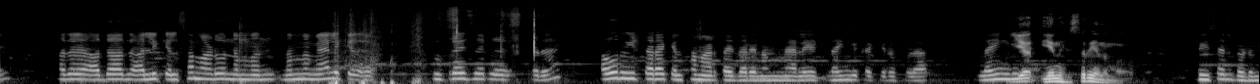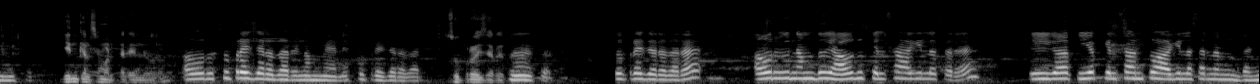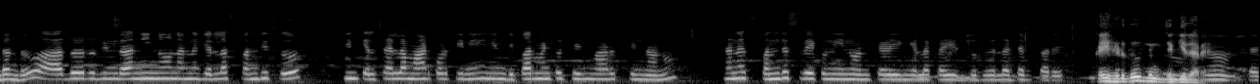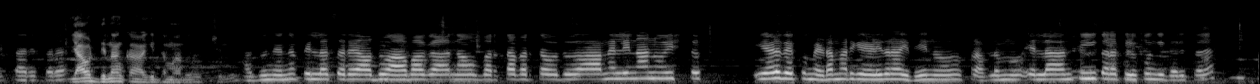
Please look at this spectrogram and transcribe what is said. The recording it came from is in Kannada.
ಅದರ ಅದಾದ ಅಲ್ಲಿ ಕೆಲಸ ಮಾಡೋ ನಮ್ಮ ನಮ್ಮ ಮೇಲೆ ಸೂಪರ್ವೈಸರ್ ಸರ್ ಅವರು ಈ ತರ ಕೆಲಸ ಮಾಡ್ತಾ ಇದ್ದಾರೆ ನಮ್ಮ ಮೇಲೆ ಲೈಂಗಿಕ ಕಿರುಕುಳ ಲೈಂಗಿಕ ಏನ್- ಏನ್ ಹೆಸರು ಏನಮ್ಮ ಅವ್ರು? ಶ್ರೀಶೈಲ್ ದೊಡ್ಡಮನಿ ಸರ್. ಏನ್ ಕೆಲಸ ಮಾಡ್ತಾರೆ ಇಲ್ಲಿ ಅವರು? ಅವರು ಸೂಪರ್ವೈಸರ್ ಅದಾರೆ ನಮ್ಮ ಮೇಲೆ ಸೂಪರ್ವೈಸರ್ ಅದಾರೆ. ಸೂಪರ್ವೈಸರ್ ಹಾಂ ಸರ್. ಸೂಪರ್ವೈಸರ್ ಅದಾರ. ಅವರು ನಮ್ದು ಯಾವ್ದು ಕೆಲಸ ಆಗಿಲ್ಲ ಸರ್. ಈಗ ಪಿ ಎಫ್ ಕೆಲಸ ಅಂತೂ ಆಗಿಲ್ಲ ಸರ್ ನನ್ನ ಗಂಡಂದು. ಅದರದಿಂದ ನೀನು ನನಗೆಲ್ಲ ಸ್ಪಂದಿಸು. ನೀನು ಕೆಲಸ ಎಲ್ಲ ಮಾಡ್ಕೊಡ್ತೀನಿ. ನಿನ್ನ ಡಿಪಾರ್ಟ್ಮೆಂಟು ಚೇಂಜ್ ಮಾಡಿಸ್ತೀನಿ ನಾನು. ನನಗೆ ಸ್ಪಂದಿಸ್ಬೇಕು ನೀನು ಅಂತೇಳಿ ಹಿಂಗೆಲ್ಲ ಕೈ ಹಿಡಿದು ಎಲ್ಲ ಜಗ್ತಾರೆ. ಕೈ ಹಿಡಿದು ನಿಮ್ಗೆ ಜಗ್ಗಿದ್ದಾರೆ. ಜಗ್ತಾರೆ ಸರ್ ಯಾವ ದಿನಾಂಕ ಆಗಿದ್ದಮ್ಮ ಅದು ಆಕ್ಚುಲಿ ಅದು ನೆನಪಿಲ್ಲ ಸರ್ ಅದು ಆವಾಗ ನಾವು ಬರ್ತಾ ಬರ್ತಾ ಹೋದು ಆಮೇಲೆ ನಾನು ಇಷ್ಟು ಹೇಳ್ಬೇಕು ಮೇಡಮ್ ಅವ್ರಿಗೆ ಹೇಳಿದ್ರ ಇದೇನು ಪ್ರಾಬ್ಲಮ್ ಎಲ್ಲ ಅಂತ ಈ ತರ ತಿಳ್ಕೊಂಡಿದ್ದಾರೆ ಸರ್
